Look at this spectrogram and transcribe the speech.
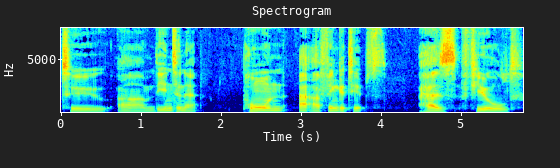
to um, the internet, porn at our fingertips, has fueled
